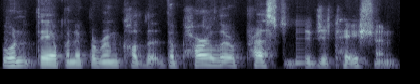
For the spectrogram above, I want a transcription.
when they opened up a room called the, the parlor prestidigitation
